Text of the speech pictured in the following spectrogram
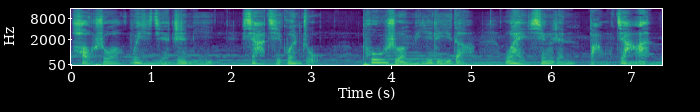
好说未解之谜，下期关注扑朔迷离的外星人绑架案。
